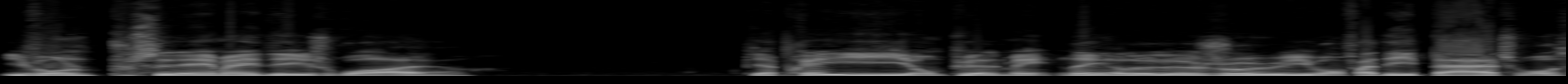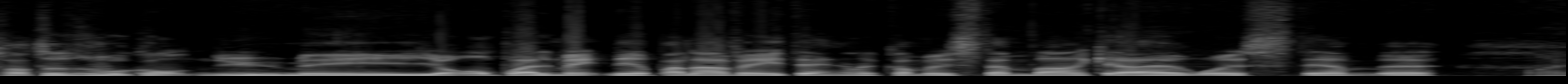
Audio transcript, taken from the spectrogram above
Ils vont le pousser dans les mains des joueurs. Puis après, ils n'ont plus à le maintenir, là, le jeu. Ils vont faire des patchs, ils vont sortir du nouveau contenu, mais ils n'auront pas à le maintenir pendent 20 ans, là, comme un système bancaire ou un système, euh, Ouais.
